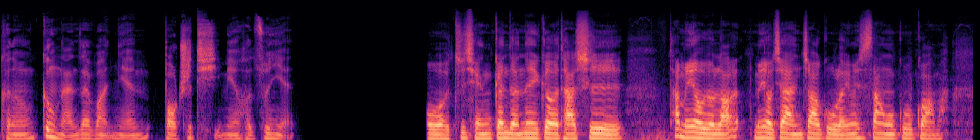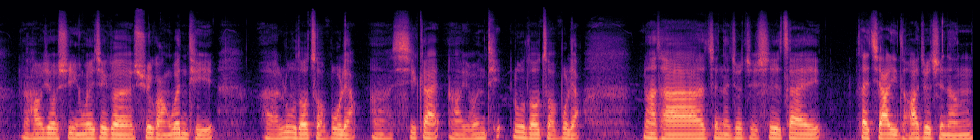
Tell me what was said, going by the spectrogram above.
可能更难在晚年保持体面和尊严。”我之前跟的那个，他是他没有老没有家人照顾了，因为是丧偶孤寡嘛。然后又是因为这个血管问题，啊，路都走不了，啊，膝盖啊有问题，路都走不了。那他真的就只是在在家里的话，就只能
